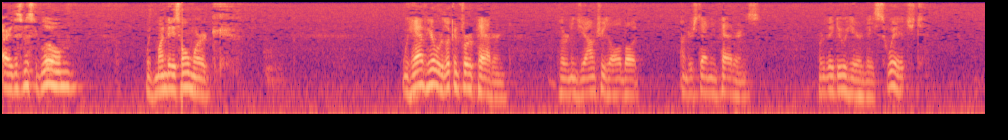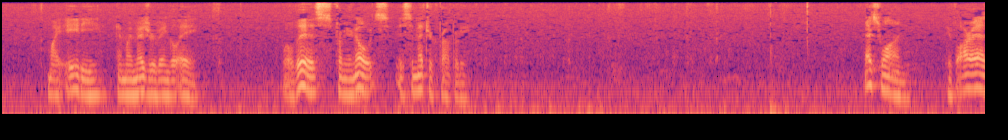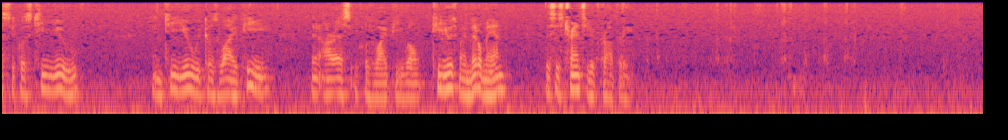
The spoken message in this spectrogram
All right, this is Mr. Bloom with Monday's homework. We have here, we're looking for a pattern. Learning geometry is all about understanding patterns. What do they do here? They switched my 80 and my measure of angle A. Well, this, from your notes, is symmetric property. Next one, if RS equals TU and TU equals YP, then RS equals YP. Well, TU is my middleman. This is transitive property.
